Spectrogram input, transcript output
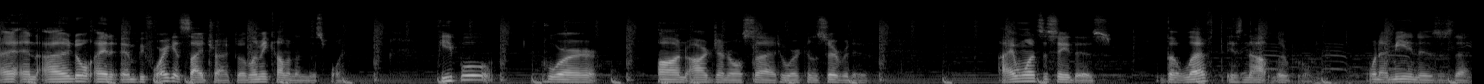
and I don't. And, and before I get sidetracked, well, let me comment on this point. People who are on our general side, who are conservative, I want to say this: the left is not liberal. What I mean is, is that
